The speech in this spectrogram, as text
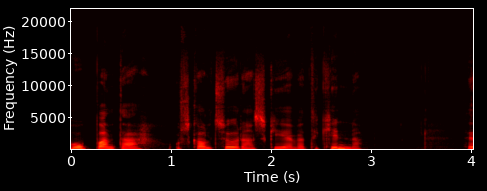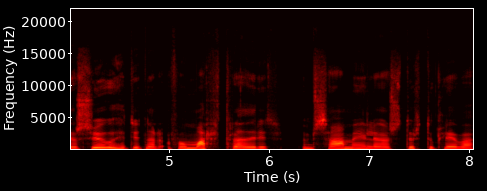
hópanda og skáldsögur hans skíða til kynna. Þegar söguhetjurnar fá martraðirir um sameinlega sturtuklefa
